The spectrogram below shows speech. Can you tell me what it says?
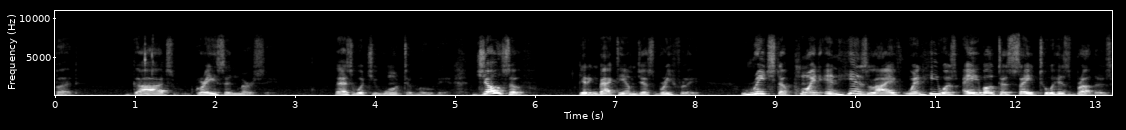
But God's grace and mercy that's what you want to move in. Joseph, getting back to him just briefly, reached a point in his life when he was able to say to his brothers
